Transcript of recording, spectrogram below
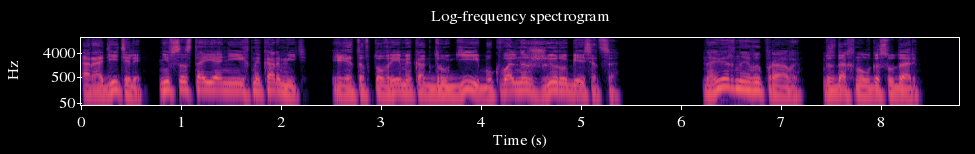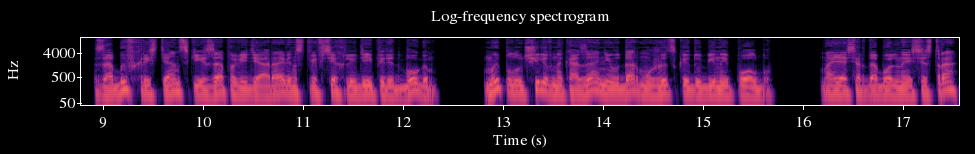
а родители не в состоянии их накормить. И это в то время, как другие буквально с жиру бесятся. «Наверное, вы правы», — вздохнул государь. Забыв христианские заповеди о равенстве всех людей перед Богом, мы получили в наказание удар мужицкой дубиной по лбу. Моя сердобольная сестра,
